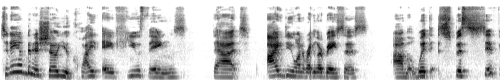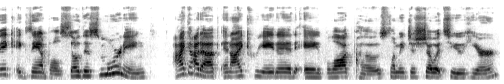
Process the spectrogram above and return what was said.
Today I'm going to show you quite a few things that I do on a regular basis um, with specific examples. So this morning I got up and I created a blog post. Let me just show it to you here.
